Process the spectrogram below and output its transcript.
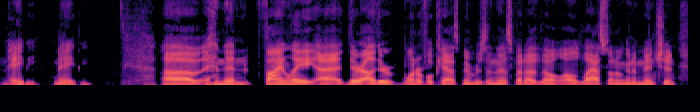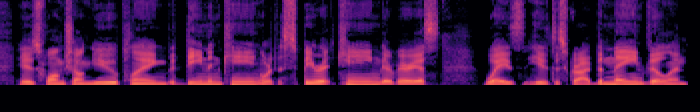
Maybe, maybe. Uh, and then finally, uh, there are other wonderful cast members in this, but uh, the last one I'm going to mention is Huang Chong Yu playing the Demon King or the Spirit King. There are various ways he is described. The main villain,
